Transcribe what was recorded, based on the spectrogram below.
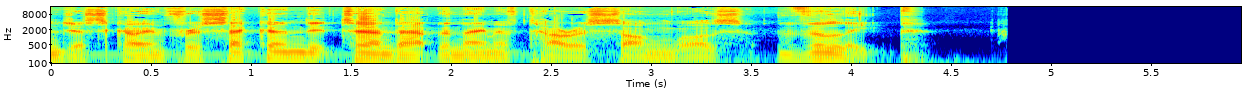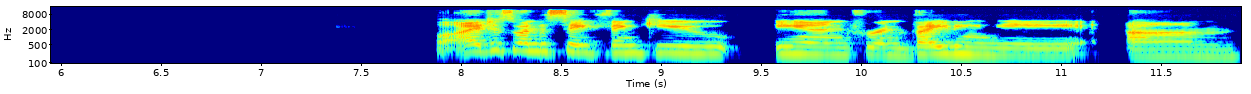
And just to go in for a second, it turned out the name of Tara's song was The Leap. Well, I just want to say thank you, Ian, for inviting me um,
